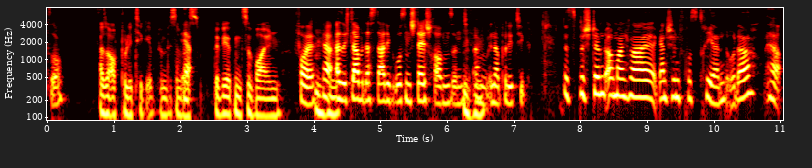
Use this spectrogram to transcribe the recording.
So. Also auf Politikebene ein bisschen ja. was bewirken zu wollen. Voll, mhm. ja. Also ich glaube, dass da die großen Stellschrauben sind mhm. ähm, in der Politik. Das ist bestimmt auch manchmal ganz schön frustrierend, oder? Ja.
